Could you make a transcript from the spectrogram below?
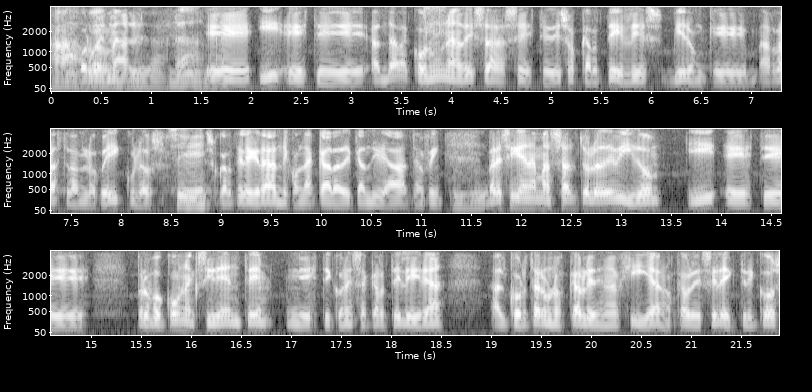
ah, por Bernal. Eh, y este, andaba con una de esas, este, de esos carteles, vieron que arrastran los vehículos, esos carteles grandes con la cara del candidato, en fin. Parece que era más alto lo debido y este, provocó un accidente este, con esa cartelera. Al cortar unos cables de energía, unos cables eléctricos,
